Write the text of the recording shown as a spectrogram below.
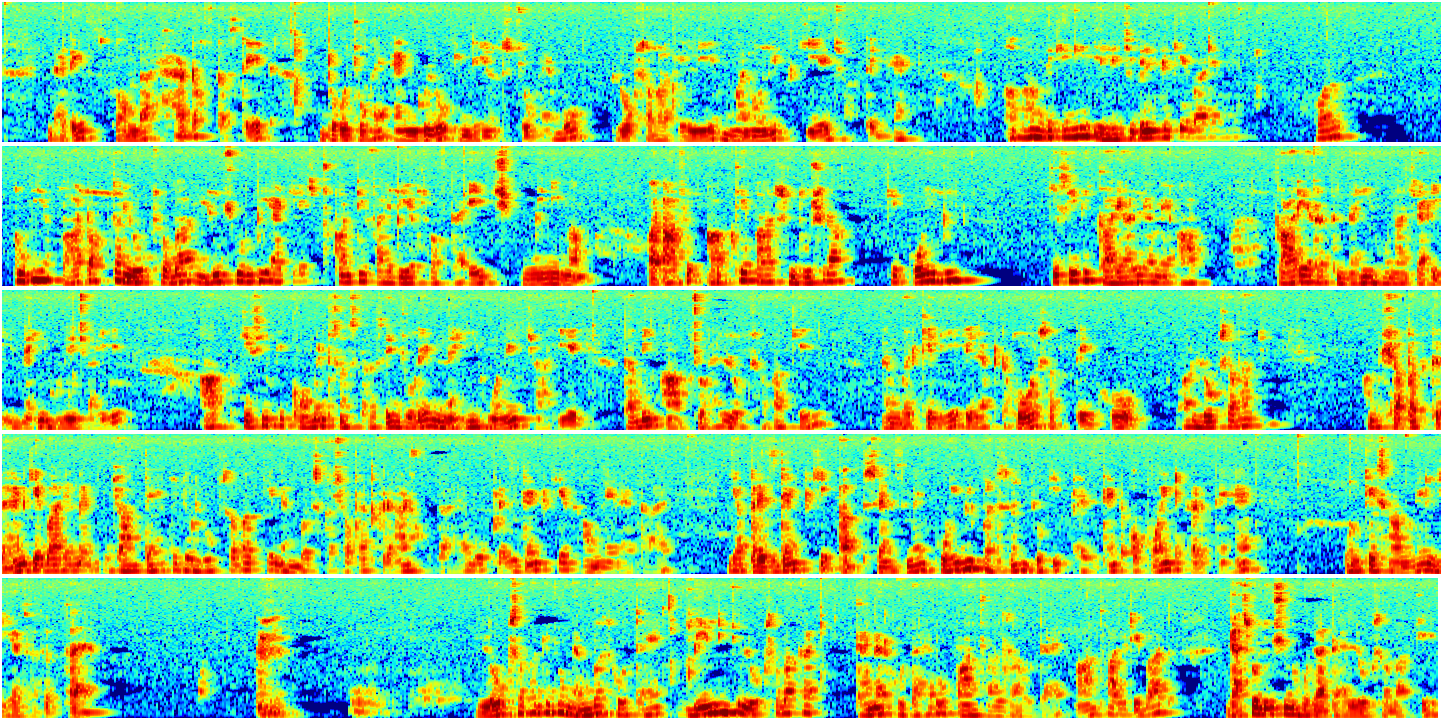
that is from the head of the state दो जो है एंग्लो इंडियंस जो है, वो लोकसभा के लिए मनोनीत किए जाते हैं। अब हम देखेंगे एलिजिबिलिटी के बारे में। For to be a part of the Lok Sabha you should be at least 25 years of the age minimum और आप, आपके पास दूसरा कि कोई भी, किसी भी कार्यालय में आप कार्यरत नहीं होना चाहिए, नहीं होने चाहिए। आप किसी भी गवर्नमेंट संस्था से जुड़े नहीं होने चाहिए, तभी आप जो है लोकसभा के मेंबर के लिए इलेक्ट हो सकते हो। और लोकसभा की हम शपथ ग्रहण के बारे में जानते हैं तो जो लोकसभा के मेंबर्स का शपथ ग्रहण होता है, वो प्रेसिडेंट के सामने रहता है या प्रेसिडेंट के अब्सेंस में कोई भी पर्सन जो कि प्रेसिडेंट अपॉइंट करते हैं, उनके सामने लिया जा सकता है। लोकसभा के जो मेंबर्स होते हैं मेनली जो लोकसभा का टैनर होता है, वो पाँच साल का होता है। पाँच साल के बाद डेसोल्यूशन हो जाता है लोकसभा के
